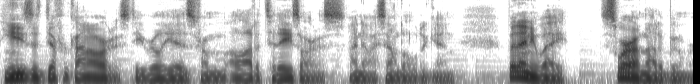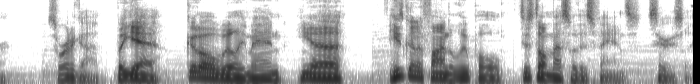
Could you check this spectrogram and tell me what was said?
he's a different kind of artist. He really is from a lot of today's artists. I know I sound old again. But anyway, swear I'm not a boomer. Swear to God. But yeah, good old Willie, man. He, uh, he's gonna find a loophole. Just don't mess with his fans. Seriously.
